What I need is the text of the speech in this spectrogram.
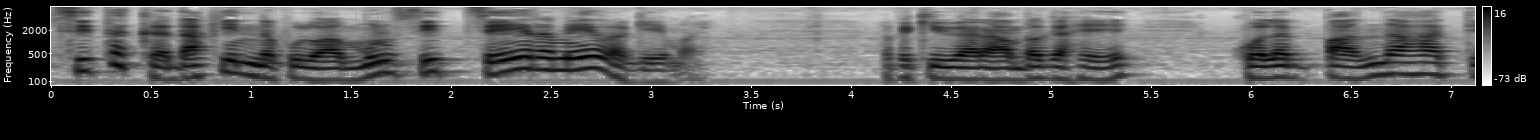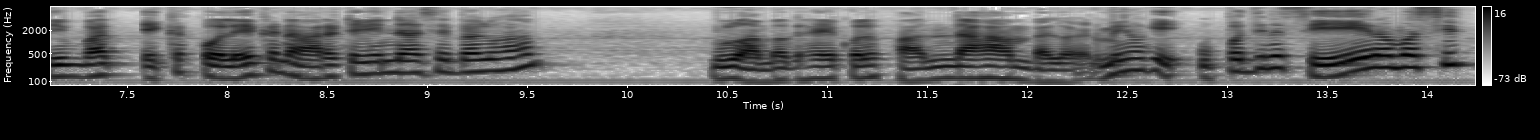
සිතක දකින්න පුළුවන් මුළු සිත් සේරමේ වගේමයි. අපි කිව්වේ අර අඹ ගහේ කොළ 5000ක් තිබ්බත් එක කොළයක නාරට වින්නාසේ බැලුවාම මුළු අඹ ගහේ කොළ 5000ක් බැලුවා. මේ වගේ උපදින සේරම සිත්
